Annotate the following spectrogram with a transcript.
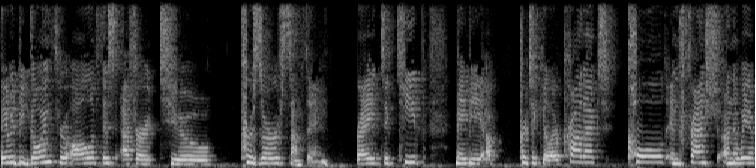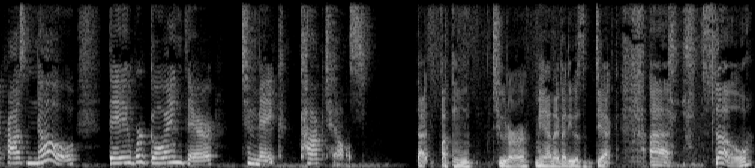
they would be going through all of this effort to preserve something, right? To keep maybe a particular product cold and fresh on the way across. No, they were going there to make cocktails. That fucking Tudor man, I bet he was a dick. Uh, so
